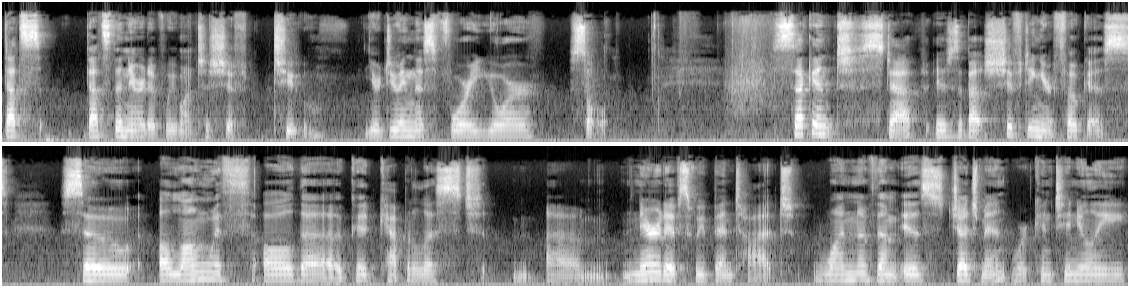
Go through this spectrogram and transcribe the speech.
that's that's the narrative we want to shift to. You're doing this for your soul. Second step is about shifting your focus. So, along with all the good capitalist um, narratives we've been taught, one of them is judgment. We're continually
